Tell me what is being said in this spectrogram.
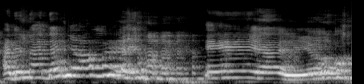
ada nadanya ya. Eh ya yo.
